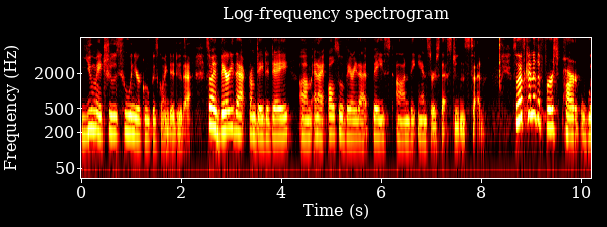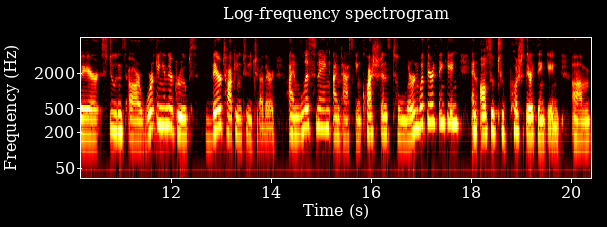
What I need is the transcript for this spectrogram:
you may choose who in your group is going to do that. So I vary that from day to day, um, and I also vary that based on the answers that students said. So that's kind of the first part where students are working in their groups, they're talking to each other. I'm listening, I'm asking questions to learn what they're thinking, and also to push their thinking. Um,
